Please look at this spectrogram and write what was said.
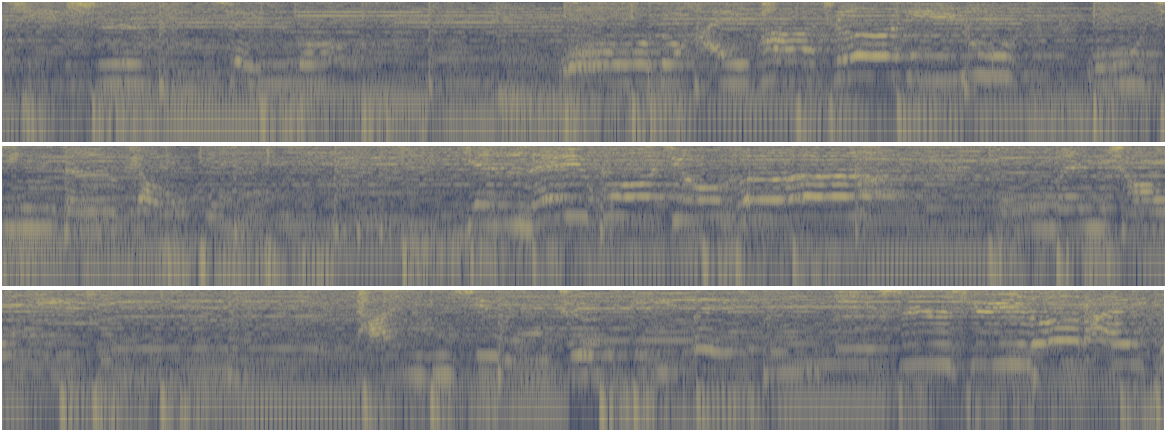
其实很。脆弱，我都害怕这一路无尽的漂泊，眼泪或酒喝，苦闷潮一中，叹息我这一辈子失去了太多，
